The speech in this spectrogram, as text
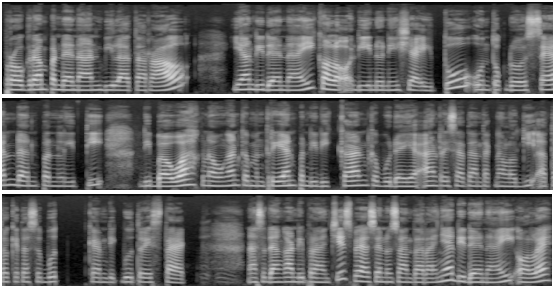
program pendanaan bilateral yang didanai kalau di Indonesia itu untuk dosen dan peneliti di bawah naungan Kementerian Pendidikan, Kebudayaan, Riset dan Teknologi atau kita sebut Kemdikbudristek. Nah, sedangkan di Prancis PHC Nusantaranya didanai oleh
